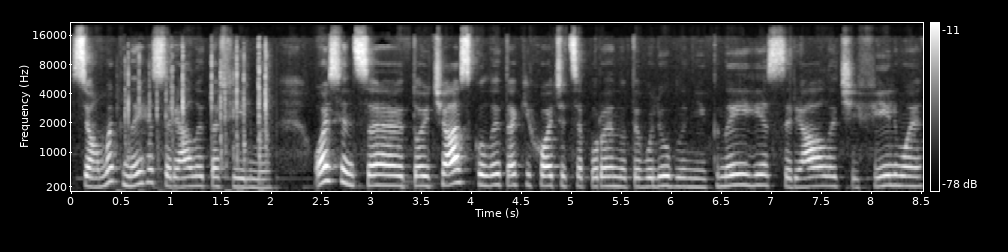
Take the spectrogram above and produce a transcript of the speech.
Сьоме книги, серіали та фільми. Осінь це той час, коли так і хочеться поринути в улюблені книги, серіали чи фільми.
